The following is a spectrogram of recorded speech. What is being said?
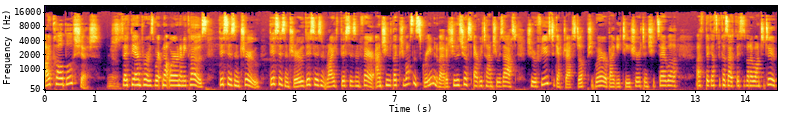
"I call bullshit." She's like the emperor's not wearing any clothes. This isn't true. This isn't true. This isn't right. This isn't fair. And she was like, she wasn't screaming about it. She was just every time she was asked, she refused to get dressed up. She'd wear a baggy t-shirt and she'd say, "Well, that's be- that's because I, this is what I want to do."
